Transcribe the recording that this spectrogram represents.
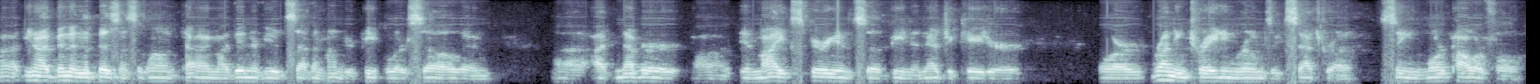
uh, you know, I've been in the business a long time. I've interviewed 700 people or so, and uh, I've never, uh, in my experience of being an educator or running trading rooms, etc., seen more powerful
